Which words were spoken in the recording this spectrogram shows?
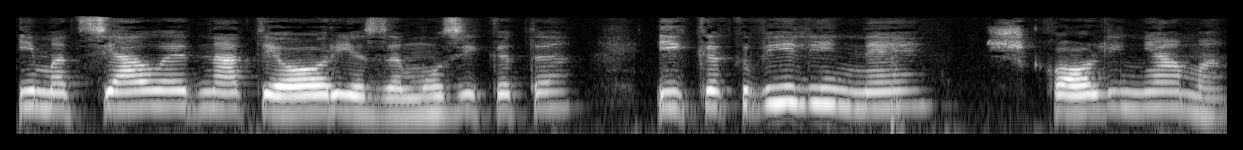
Има цяла една теория за музиката и какви ли не школи няма.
